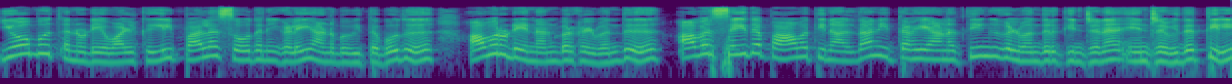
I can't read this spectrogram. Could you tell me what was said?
யோபு தன்னுடைய வாழ்க்கையில் பல சோதனைகளை அனுபவித்தபோது அவருடைய நண்பர்கள் வந்து அவர் செய்த பாவத்தினால் தான் இத்தகையான தீங்குகள் வந்திருக்கின்றன என்ற விதத்தில்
